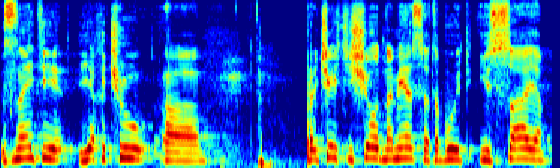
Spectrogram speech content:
знаете, я хочу э, прочесть еще одно место, это будет Исаия.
